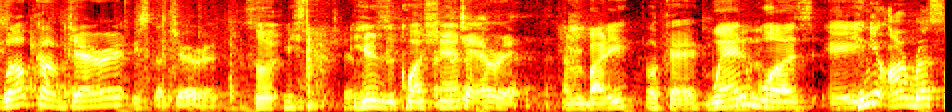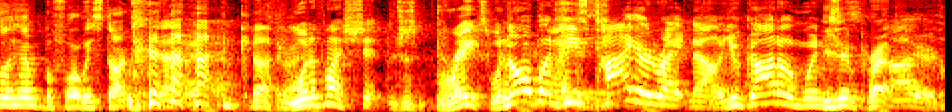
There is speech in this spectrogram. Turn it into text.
Welcome, Jared. Mr. Jared. So here's the question, Jared. everybody. Okay. When was a Can you arm wrestle him before we start? what if my shit just breaks? What if No, but he's tired right now. You got him when He's in prep. tired.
